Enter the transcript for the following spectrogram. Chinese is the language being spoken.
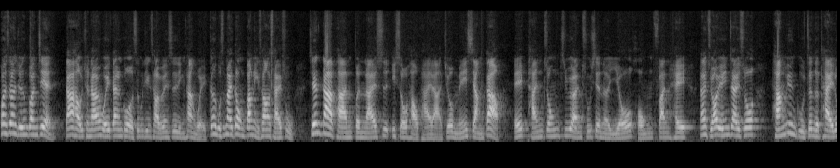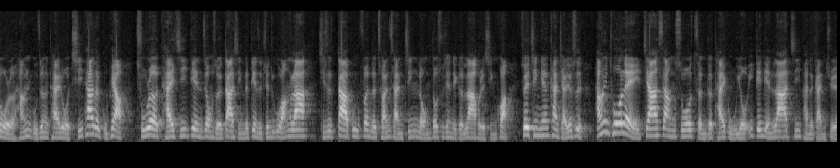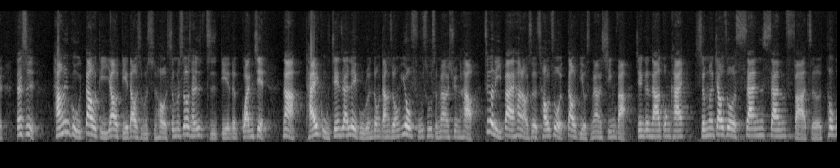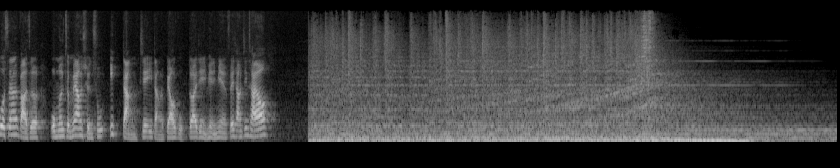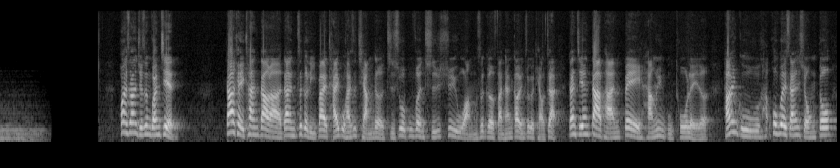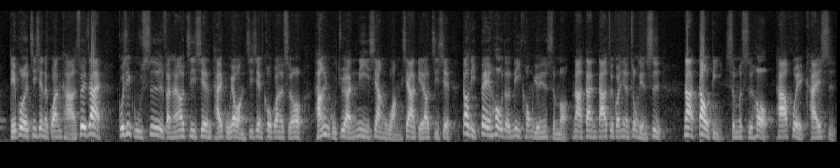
欢迎收看《决胜关键》，大家好，我是全台湾唯一担任过私募基金超分析师林汉伟，跟着股市脉动，帮你创造财富。今天大盘本来是一手好牌啦，就没想到，哎，盘中居然出现了由红翻黑。但主要原因在于说，航运股真的太弱了，航运股真的太弱，其他的股票除了台积电这种所谓大型的电子全职股往拉，其实大部分的船产金融都出现了一个拉回的情况。所以今天看起来就是航运拖累，加上说整个台股有一点点垃圾盘的感觉。但是航运股到底要跌到什么时候？什么时候才是止跌的关键？那台股今天在肋股轮动当中又浮出什么样的讯号？这个礼拜汉老师的操作到底有什么样的心法？今天跟大家公开什么叫做三三法则。透过三三法则，我们怎么样选出一档接一档的标股？都在今天影片里面非常精彩哦。欢迎收看《决胜关键》，大家可以看到啦，但这个礼拜台股还是强的，指数的部分持续往这个反弹高原这个挑战。但今天大盘被航运股拖累了，航运股、货柜三雄都跌破了季线的关卡，所以在国际股市反弹到季线，台股要往季线扣关的时候，航运股居然逆向往下跌到季线，到底背后的利空原因什么？那但大家最关键的重点是。那到底什么时候它会开始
